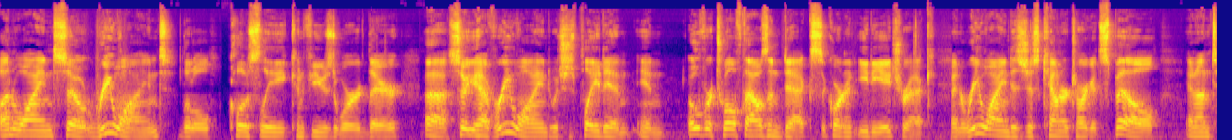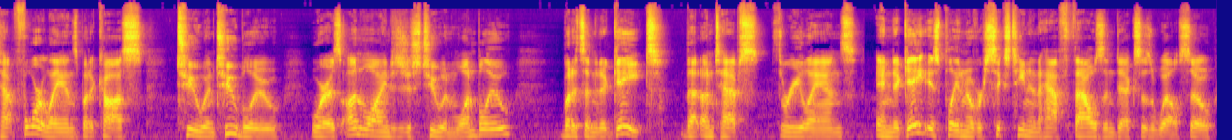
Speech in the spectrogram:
unwind, so rewind, little closely confused word there. Uh, so you have rewind, which is played in in over twelve thousand decks according to EDH Rec, and rewind is just counter target spell and untap four lands, but it costs two and two blue, whereas unwind is just two and one blue. But it's a negate that untaps three lands, and negate is played in over sixteen and a half thousand decks as well. So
